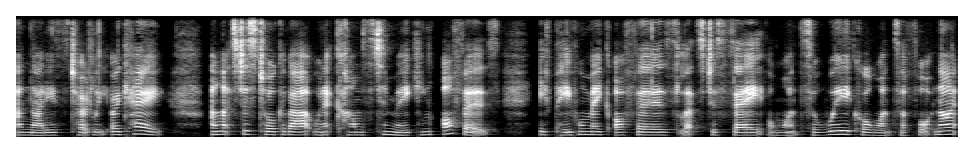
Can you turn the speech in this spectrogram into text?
and that is totally okay. And let's just talk about when it comes to making offers. If people make offers, let's just say once a week or once a fortnight,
